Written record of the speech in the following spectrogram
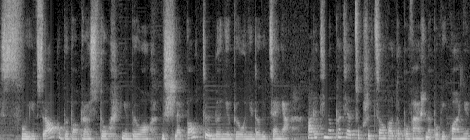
swój wzrok, by po prostu nie było ślepoty, by nie było niedowidzenia. Retinopatia cukrzycowa to poważne powikłanie.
